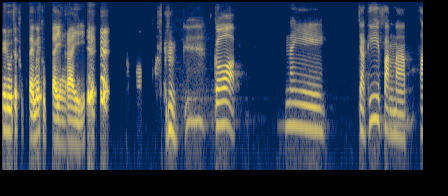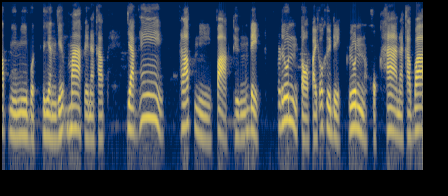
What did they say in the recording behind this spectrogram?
ไม่รู้จะถูกใจไม่ถูกใจอย่างไร ก็ในจากที่ฟังมาพลับนี้มีบทเรียนเยอะมากเลยนะครับ อยากให้พลับนี่ฝากถึงเด็กรุ่นต่อไปก็คือเด็กรุ่นหกห้านะครับว่า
